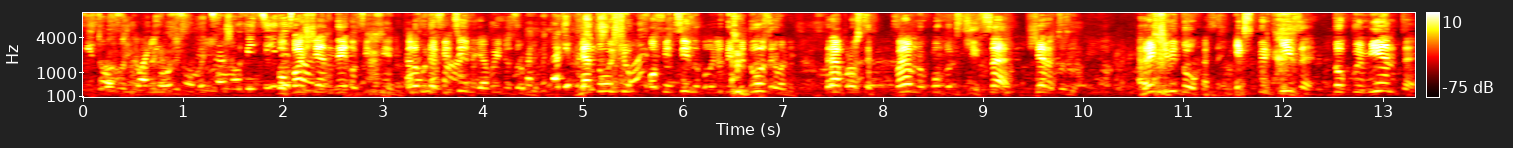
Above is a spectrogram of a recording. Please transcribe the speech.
підозрювані особи. Це ж офіційний поки ще не офіційно. Коли буде офіційно, я вийду і зроблю. Так ви так і Для того, щоб офіційно були люди підозрювані, треба просто певну комплекс дій. Це ще раз кажу. Речові докази, експертизи, документи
